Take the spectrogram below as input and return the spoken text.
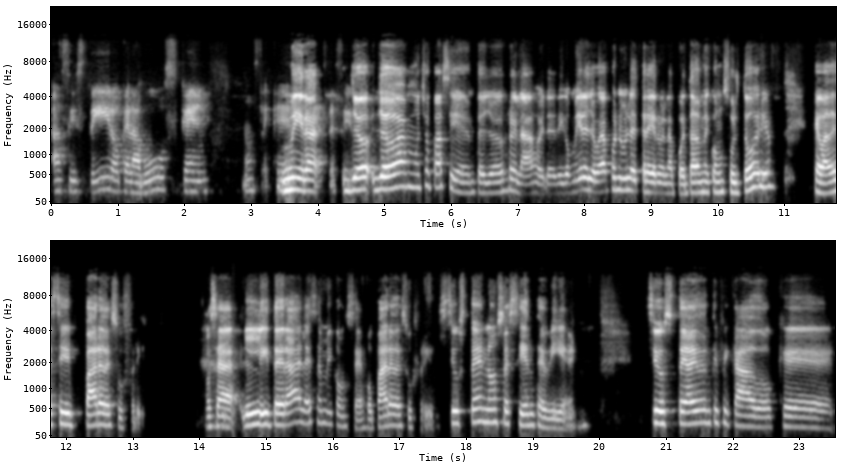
asistir o que la busquen. No sé qué. Mira, yo, yo a muchos pacientes, yo relajo y le digo, mire, yo voy a poner un letrero en la puerta de mi consultorio que va a decir, pare de sufrir. O sea, literal, ese es mi consejo, pare de sufrir. Si usted no se siente bien, si usted ha identificado que,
